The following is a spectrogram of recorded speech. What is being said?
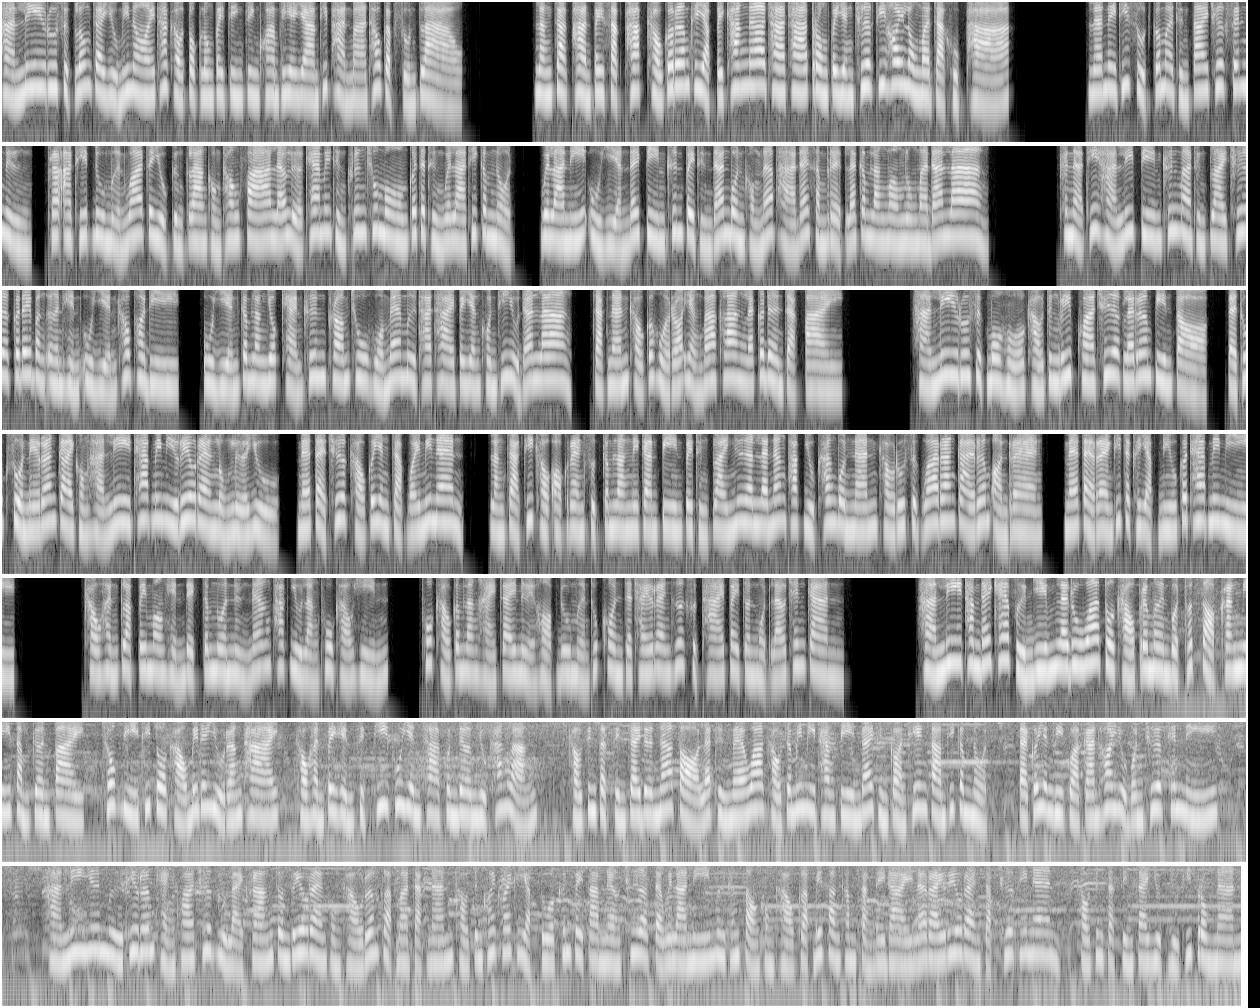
ฮานลี่รู้สึกโล่งใจอยู่ไม่น้อย ถ้าเขาตกลงไปจริง ๆ ความพยายามที่ผ่านมาเท่ากับศูนย์เปล่า หลังจากผ่านไปสักพักเขาก็เริ่มขยับไปข้างหน้าช้าๆ ตรงไปยังเชือกที่ห้อยลงมาจากหุบผา และในที่สุดก็มาถึงใต้เชือกเส้นหนึ่ง พระอาทิตย์ดูเหมือนว่าจะอยู่กึ่งกลางของท้องฟ้าแล้วเหลือแค่ไม่ถึงครึ่งชั่วโมงก็จะถึงเวลาที่กำหนด เวลานี้อู่เหยียนได้ปีนขึ้นไปถึงด้านบนของหน้าผาได้สำเร็จและกำลังมองลงมาด้านล่าง ขณะที่หานลี่ปีนขึ้นมาถึงปลายเชือกก็ได้บังเอิญเห็นอู่เหยียนเข้าพอดี อู่เหยียนกำลังยกแขนขึ้นพร้อมชูหัวแม่มือท้าทายไปยังคนที่อยู่ด้านล่าง จากนั้นเขาก็หัวเราะอย่างบ้าคลั่งและก็เดินจากไป หานลี่รู้สึกโมโหเขาจึงรีบคว้าเชือกและเริ่มปีนต่อ แต่ทุกส่วนในร่างกายของหานลี่แทบไม่มีเรี่ยวแรงหลงเหลืออยู่ แม้แต่เชือกเขาก็ยังจับไว้ไม่แน่น หลังจากที่เขาออกแรงสุดกำลังในการปีนไปถึงปลายเงื่อนและนั่งพักอยู่ข้างบนนั้น เขารู้สึกว่าร่างกายเริ่มอ่อนแรง แม้แต่แรงที่จะขยับนิ้วก็แทบไม่มี เขาหันกลับไปมองเห็นเด็กจำนวนหนึ่งนั่งพักอยู่หลังภูเขาหิน พวกเขากำลังหายใจเหนื่อยหอบดูเหมือนทุกคนจะใช้แรงเฮือกสุดท้ายไปจนหมดแล้วเช่นกันหานลี่ทำได้แค่ฝืนยิ้ม และรู้ว่าตัวเขาประเมินบททดสอบครั้งนี้ต่ำเกินไป โชคดีที่ตัวเขาไม่ได้อยู่รังท้าย เขาหันไปเห็นสิทธิพี่ผู้เย็นชาคนเดิมอยู่ข้างหลัง เขาจึงตัดสินใจเดินหน้าต่อ และถึงแม้ว่าเขาจะไม่มีทางปีนได้ถึงก่อนเที่ยงตามที่กำหนด แต่ก็ยังดีกว่าการห้อยอยู่บนเชือกเช่นนี้ ฮานลี่ยื่นมือที่เริ่มแข็งคว้าเชือกอยู่หลายครั้งจนเรี่ยวแรงของเขาเริ่มกลับมาจากนั้น เขาจึงค่อยๆ ขยับตัวขึ้นไปตามแนวเชือก แต่เวลานี้มือทั้งสองของเขากลับไม่ฟังคำสั่งใด ๆ และไร้เรี่ยวแรงจับเชือกให้แน่น เขาจึงตัดสินใจหยุดอยู่ที่ตรงนั้น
